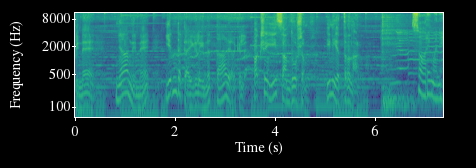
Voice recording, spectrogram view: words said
പിന്നെ ഞാൻ നിന്നെ എന്റെ കൈകളിൽ നിന്ന് താഴെ ഇറക്കില്ല. പക്ഷെ ഈ സന്തോഷം ഇനി എത്ര നാൾ? സോറി മോനെ.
